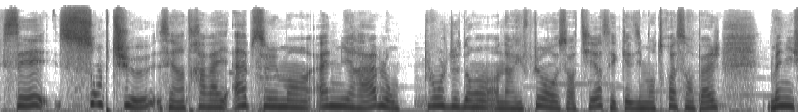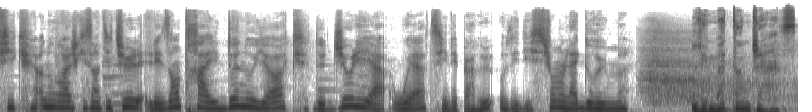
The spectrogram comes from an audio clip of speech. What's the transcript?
C'est somptueux, c'est un travail absolument admirable. Plonge dedans, on n'arrive plus à en ressortir. C'est quasiment 300 pages. Magnifique. Un ouvrage qui s'intitule Les entrailles de New York de Julia Wertz. Il est paru aux éditions Lagrume. Les matins de jazz.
